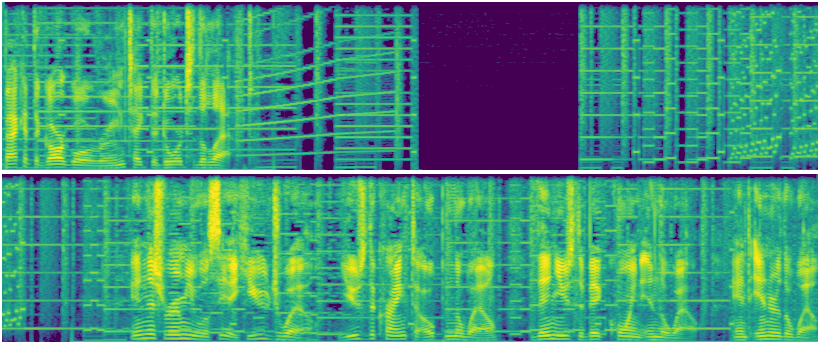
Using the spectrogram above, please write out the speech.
Back at the gargoyle room, take the door to the left. In this room you will see a huge well. Use the crank to open the well, then use the big coin in the well, and enter the well.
